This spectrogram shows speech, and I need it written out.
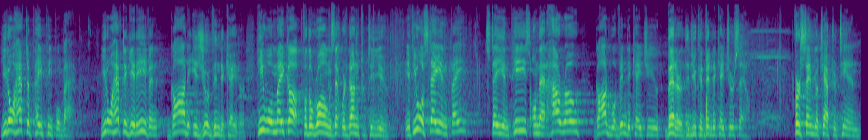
You don't have to pay people back. You don't have to get even. God is your vindicator. He will make up for the wrongs that were done to you. If you will stay in faith, stay in peace on that high road, God will vindicate you better than you can vindicate yourself. 1 Samuel chapter 10,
